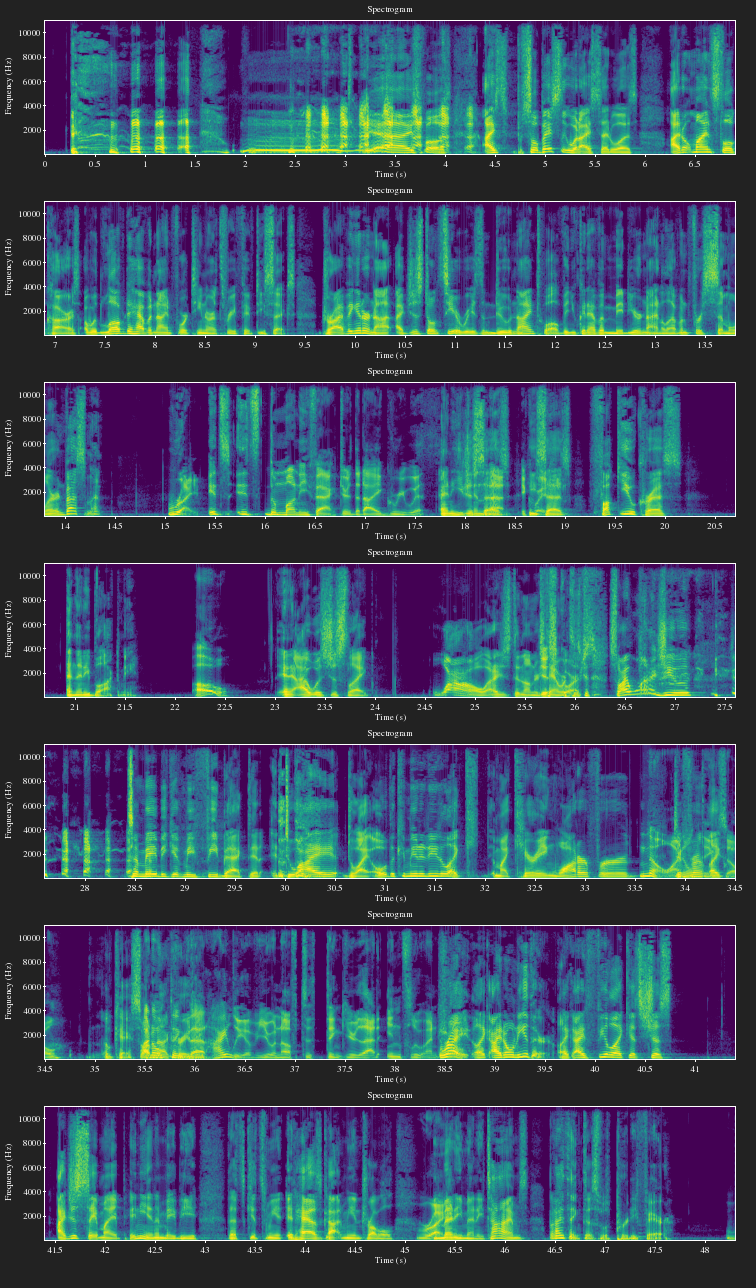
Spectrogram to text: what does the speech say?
Mm, yeah, I suppose. I so basically what I said was I don't mind slow cars. I would love to have a 914 or a 356. Driving it or not, I just don't see a reason to do a 912 and you can have a mid-year 911 for similar investment. Right. It's it's the money factor that I agree with. And he just says he says, "Fuck you, Chris." And then he blocked me. "Oh, And I was just like, "Wow, I just didn't understand where this. So I wanted you to maybe give me feedback. Did do I do I owe the community to like am I carrying water for No, I don't different think like so. Okay, so I I'm don't not think crazy. that highly of you enough to think you're that influential." Right. Like I don't either. Like I feel like it's just I just say my opinion and maybe that gets me it has gotten me in trouble Right. many, many times, but I think this was pretty fair.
